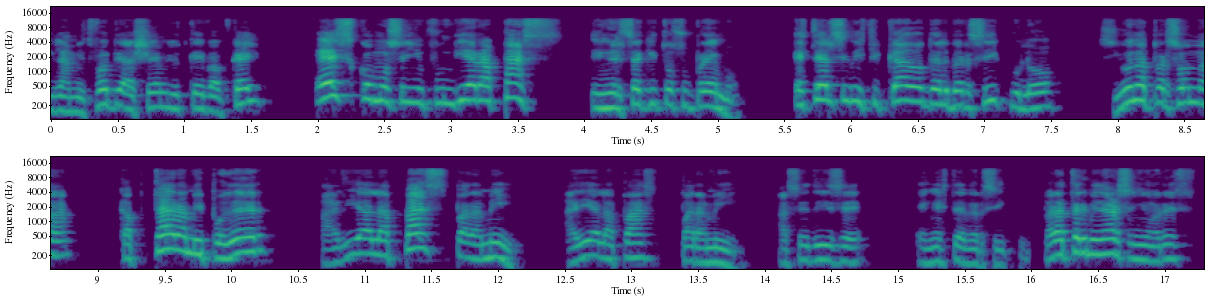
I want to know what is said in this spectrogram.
y la mitzvot de Hashem Yudkei es como si infundiera paz en el séquito supremo. Este es el significado del versículo. Si una persona captara mi poder, haría la paz para mí, haría la paz para mí. Así dice en este versículo. Para terminar, señores,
